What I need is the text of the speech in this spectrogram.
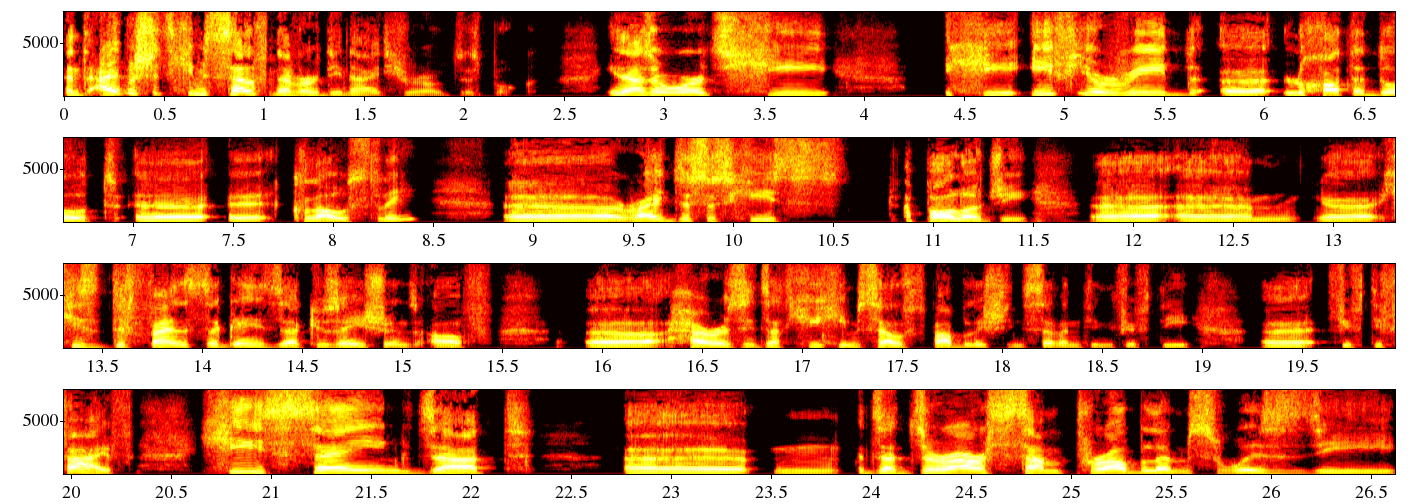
and Eibeshitz himself never denied he wrote this book. In other words, he he, if you read uh, Luchot Edut uh, uh, closely, right, this is his apology, uh, um, uh, his defense against the accusations of uh, heresy that he himself published in 1755, uh, he's saying that uh, mm, that there are some problems with the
